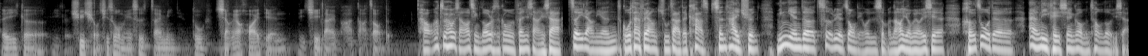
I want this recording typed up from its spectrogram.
的一个一个需求，其实我们也是在明年度想要花一点力气来把它打造的。好，那最后想要请 Lawrence 跟我们分享一下这一两年国泰非常主打的 Cars 生态圈，明年的策略重点或者是什么？然后有没有一些合作的案例可以先跟我们透露一下？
